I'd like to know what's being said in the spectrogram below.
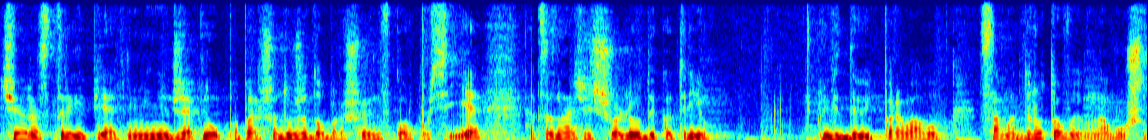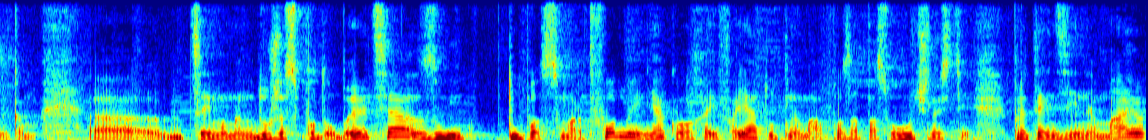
через 3,5 міні-джек. Ну, по-перше, дуже добре, що він в корпусі є. А це значить, що люди, котрі віддають перевагу саме дротовим навушникам, е, цей момент дуже сподобається. Звук тупо смартфонний, ніякого хайфая тут нема. По запасу гучності претензій не маю,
